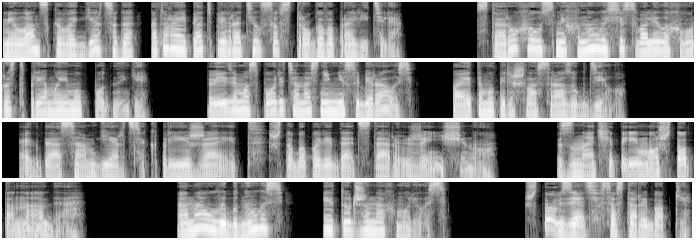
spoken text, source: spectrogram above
миланского герцога, который опять превратился в строгого правителя. Старуха усмехнулась и свалила хворост прямо ему под ноги. Видимо, спорить она с ним не собиралась, поэтому перешла сразу к делу. Когда сам герцог приезжает, чтобы повидать старую женщину, значит, ему что-то надо. Она улыбнулась и тут же нахмурилась. Что взять со старой бабки?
